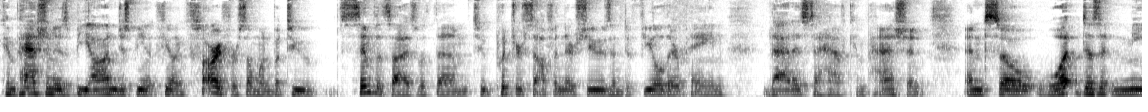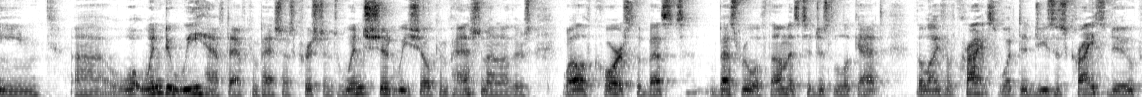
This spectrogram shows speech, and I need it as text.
compassion is beyond just being feeling sorry for someone but to sympathize with them to put yourself in their shoes and to feel their pain that is to have compassion. And so what does it mean uh, what, when do we have to have compassion as christians? When should we show compassion on others? Well of course the best best rule of thumb is to just look at the life of christ. What did jesus christ do?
